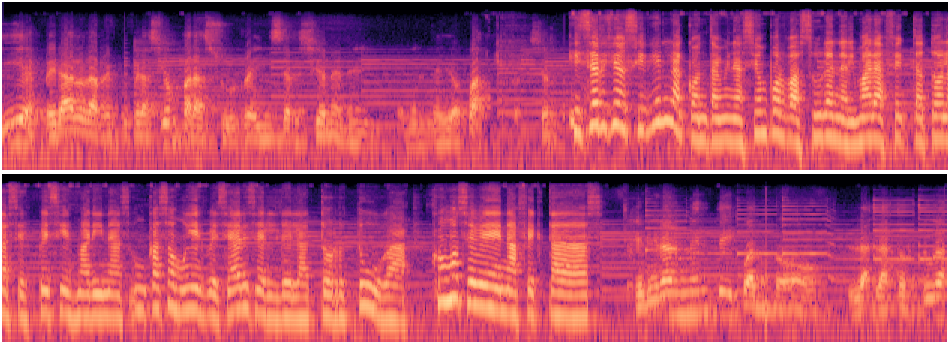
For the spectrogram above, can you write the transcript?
y esperar la recuperación para su reinserción en el, en el medio acuático. Y Sergio, si bien la contaminación por basura en el mar afecta a todas las especies marinas, un caso muy especial es el de la tortuga. ¿Cómo se ven afectadas? Generalmente cuando las tortugas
